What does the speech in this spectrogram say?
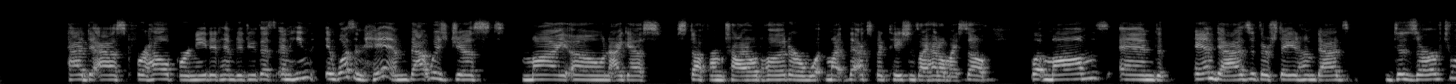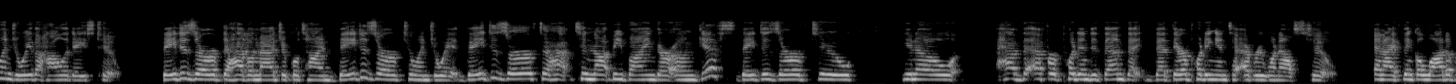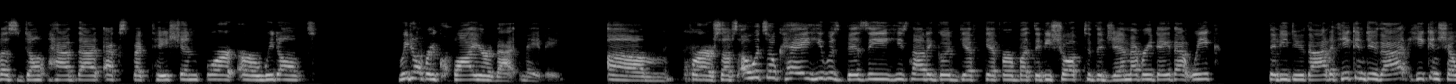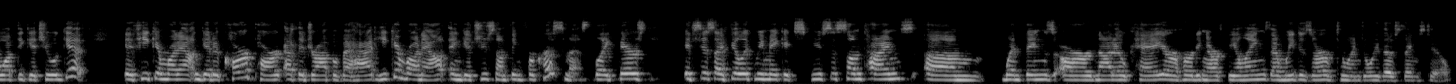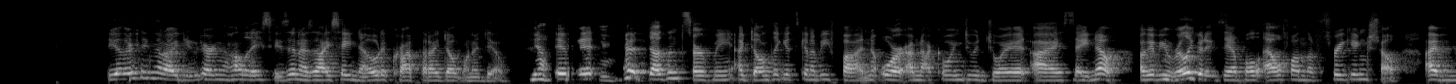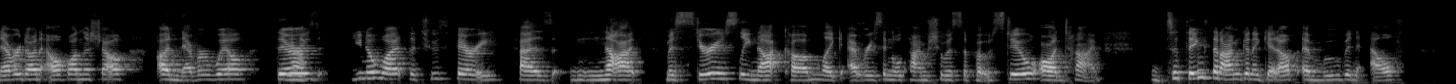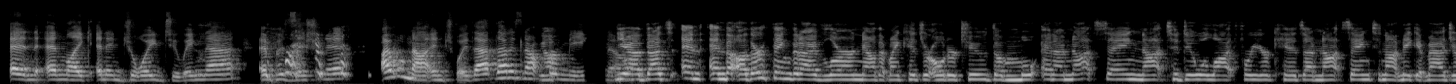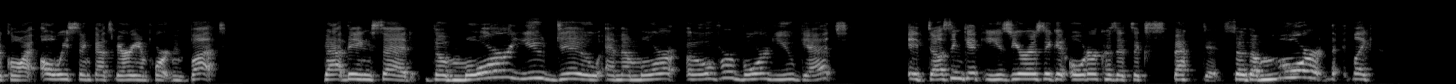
had to ask for help or needed him to do this. And he it wasn't him. That was just my own i guess stuff from childhood or what my the expectations i had on myself. But moms and and dads if they're stay-at-home dads deserve to enjoy the holidays too. They deserve to have a magical time. They deserve to enjoy it. They deserve to have to not be buying their own gifts. They deserve to you know have the effort put into them that that they're putting into everyone else too and i think a lot of us don't have that expectation for or we don't we don't require that maybe um for ourselves. Oh it's okay. He was busy. He's not a good gift giver but did he show up to the gym every day that week? Did he do that? If he can do that he can show up to get you a gift. If he can run out and get a car part at the drop of a hat he can run out and get you something for christmas. Like there's it's just i feel like we make excuses sometimes um, when things are not okay or hurting our feelings and we deserve to enjoy those things too. The other thing that i do during the holiday season is i say no to crap that i don't want to do. Yeah. If it, it doesn't serve me i don't think it's going to be fun or i'm not going to enjoy it i say no. I'll give you a really good example elf on the freaking shelf. I've never done elf on the shelf i never will. There yeah. is, you know what? The tooth fairy has not mysteriously not come like every single time she was supposed to on time. To think that I'm gonna get up and move an elf and and like and enjoy doing that and position it I will not enjoy that. That is not yeah. for me. No. Yeah, that's and and the other thing that I've learned now that my kids are older too, the more and I'm not saying not to do a lot for your kids. I'm not saying to not make it magical. I always think that's very important, but that being said, the more you do and the more overboard you get, it doesn't get easier as they get older because it's expected. So the more like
